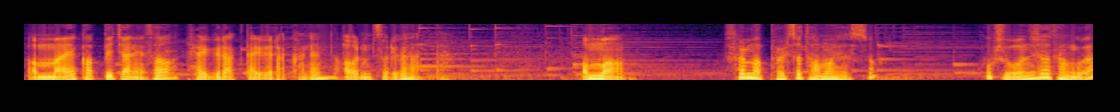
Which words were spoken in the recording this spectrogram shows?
엄마의 커피잔에서 달그락달그락 하는 얼음 소리가 났다. 엄마, 설마 벌써 다 마셨어? 혹시 원샷 한 거야?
